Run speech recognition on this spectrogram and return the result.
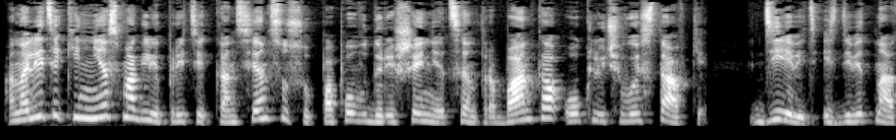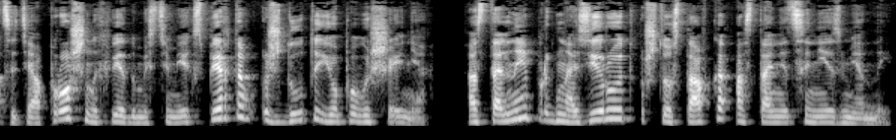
Аналитики не смогли прийти к консенсусу по поводу решения Центробанка о ключевой ставке. 9 из 19 опрошенных ведомостями экспертов ждут ее повышения. Остальные прогнозируют, что ставка останется неизменной.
